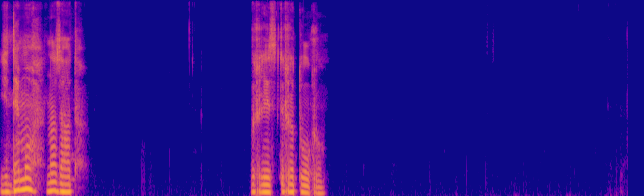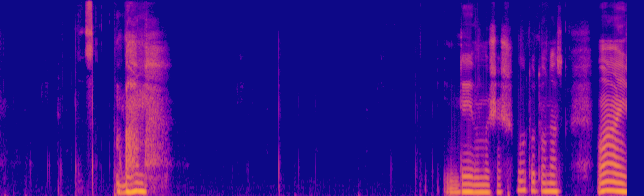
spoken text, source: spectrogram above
Йдемо назад. В реєстратуру. Бам. Дивимося, що тут у нас. Ой,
